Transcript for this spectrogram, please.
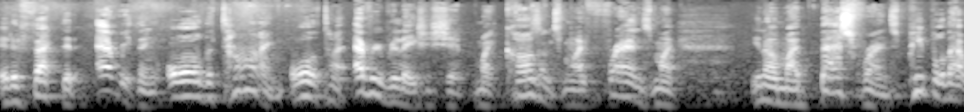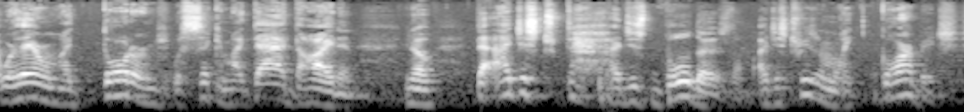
it affected everything all the time, all the time. Every relationship, my cousins, my friends, my you know, my best friends, people that were there when my daughter was sick and my dad died, and you know, that I just I just bulldozed them. I just treated them like garbage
